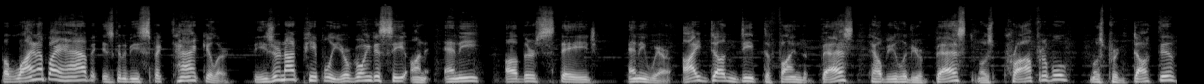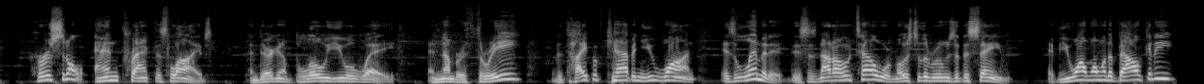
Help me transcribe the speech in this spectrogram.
the lineup I have is going to be spectacular. These are not people you're going to see on any other stage anywhere. I dug deep to find the best to help you live your best, most profitable, most productive, personal, and practice lives. And they're going to blow you away. And number three, the type of cabin you want is limited. This is not a hotel where most of the rooms are the same. If you want one with a balcony,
